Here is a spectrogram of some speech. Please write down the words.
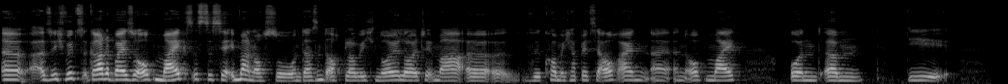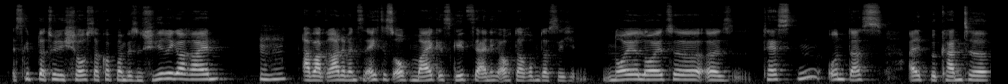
Äh, also ich würde gerade bei so Open Mics ist es ja immer noch so und da sind auch, glaube ich, neue Leute immer äh, willkommen. Ich habe jetzt ja auch ein, äh, ein Open Mic und ähm, die es gibt natürlich Shows, da kommt man ein bisschen schwieriger rein. Mhm. Aber gerade wenn es ein echtes Open Mic ist, geht es ja eigentlich auch darum, dass sich neue Leute äh, testen und dass altbekannte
